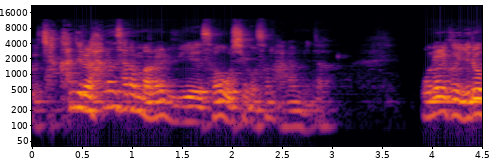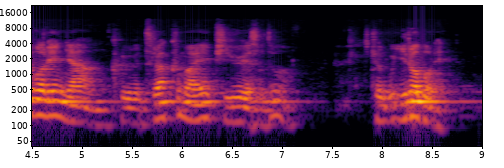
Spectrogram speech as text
그 착한 일을 하는 사람만을 위해서 오신 것은 아닙니다. 오늘 그 잃어버린 양 그 드라크마의 비유에서도 결국 잃어버린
